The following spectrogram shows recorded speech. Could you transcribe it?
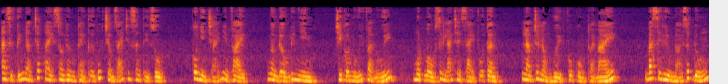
An Diệp Tĩnh đang chắp tay sau lưng thành thơi bước chậm rãi trên sân thể dục. Cô nhìn trái nhìn phải, ngẩng đầu lên nhìn. Chỉ có núi và núi, Một màu xanh lá trải dài vô tận, Làm cho lòng người vô cùng thoải mái. Bác sĩ Lưu nói rất đúng,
